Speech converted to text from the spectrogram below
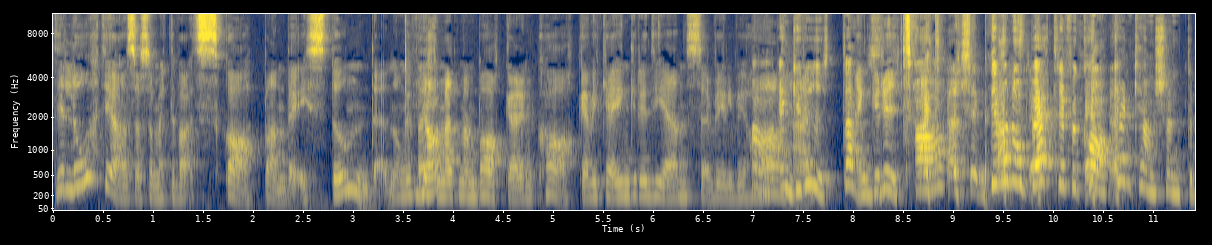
Det låter ju alltså som att det var ett skapande i stunden. Ungefär Ja. som att man bakar en kaka. Vilka ingredienser vill vi ha Ja, en här? gryta. En gryta Ja, kanske Det var nog bättre för kakan kanske inte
